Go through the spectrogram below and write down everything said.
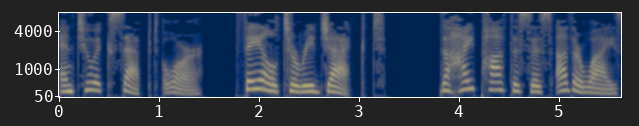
and to accept or fail to reject the hypothesis otherwise,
